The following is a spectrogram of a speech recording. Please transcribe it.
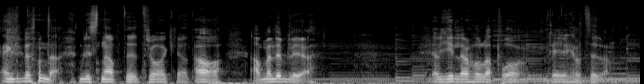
en gnutta. Blir snabbt uttråkad. Ja, ja men det blir jag. Jag gillar att hålla på med grejer hela tiden.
